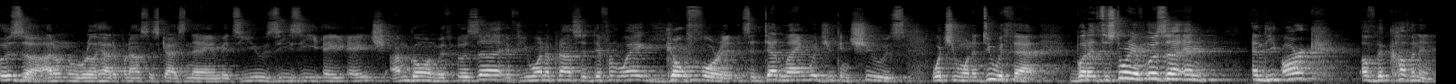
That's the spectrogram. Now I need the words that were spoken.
Uzzah, I don't know really how to pronounce this guy's name. It's U Z Z A H. I'm going with Uzzah. If you want to pronounce it a different way, go for it. It's a dead language. You can choose what you want to do with that. But it's the story of Uzzah and, and the Ark of the Covenant.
